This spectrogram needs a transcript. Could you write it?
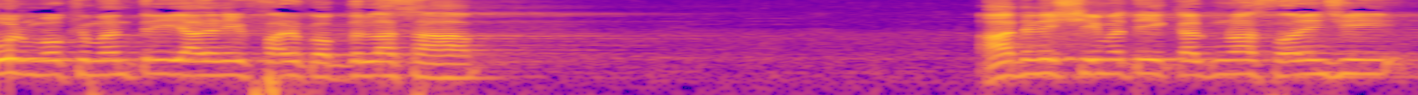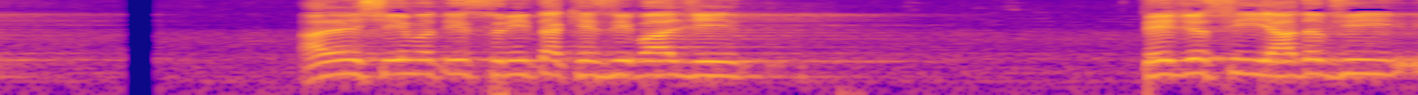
पूर्व मुख्यमंत्री आदरणीय फारूक अब्दुल्ला साहब, आदरणीय श्रीमती कल्पना सोरेन जी, आदरणीय श्रीमती सुनीता केजरीवाल जी तेजस्वी यादव जी,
